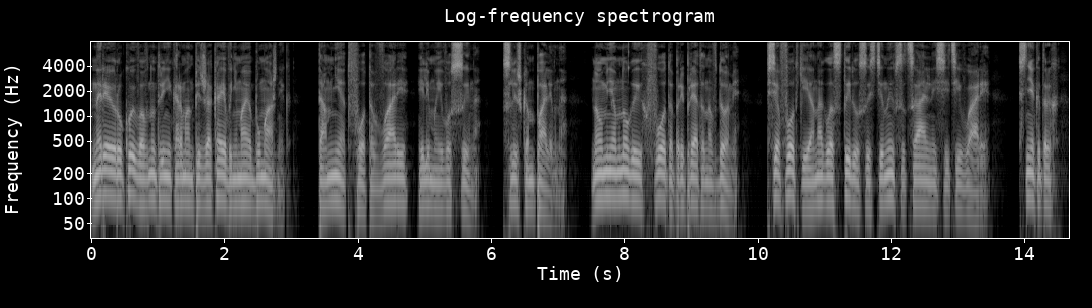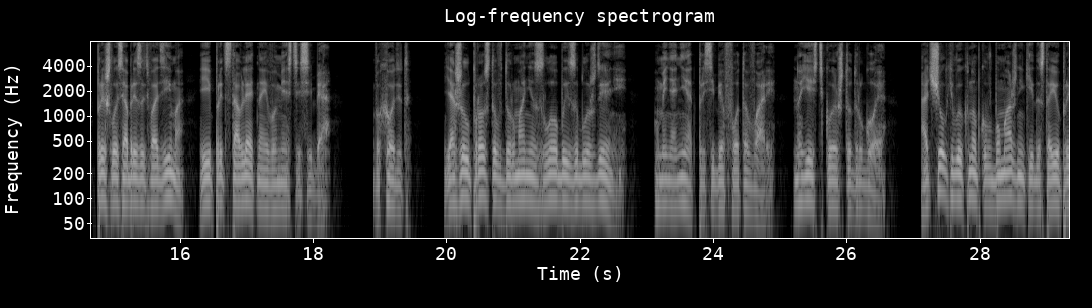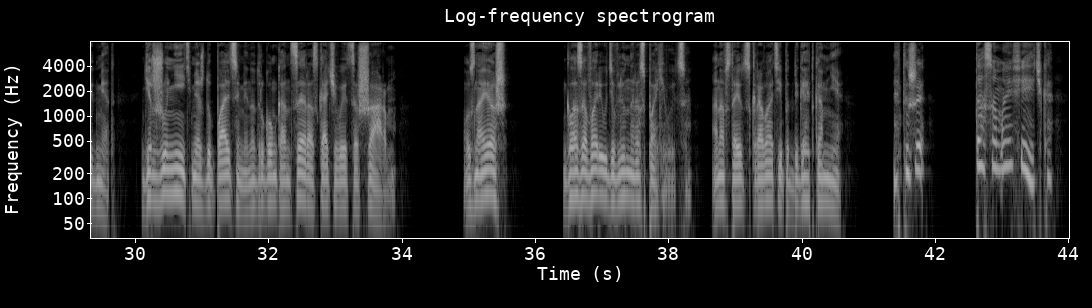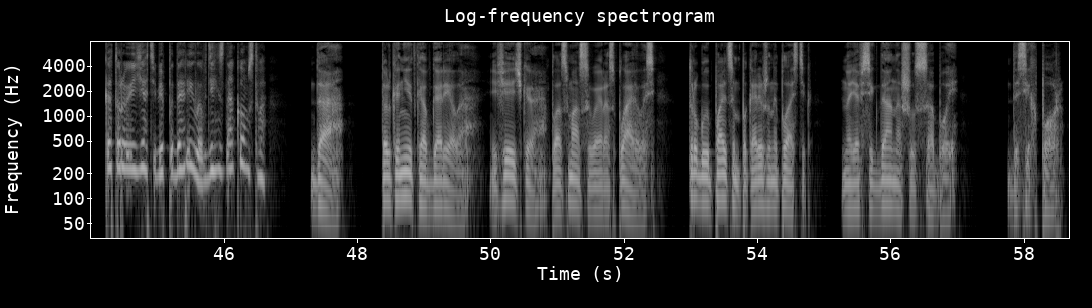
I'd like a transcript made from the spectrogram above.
Ныряю рукой во внутренний карман пиджака и вынимаю бумажник. Там нет фото Вари или моего сына. Слишком палевно. Но у меня много их фото припрятано в доме. Все фотки я нагло стырил со стены в социальной сети Вари. С некоторых пришлось обрезать Вадима и представлять на его месте себя. Выходит, я жил просто в дурмане злобы и заблуждений. У меня нет при себе фото Вари, но есть кое-что другое. Отщелкиваю кнопку в бумажнике и достаю предмет. Держу нить между пальцами, на другом конце раскачивается шарм. «Узнаешь?» Глаза Вари удивленно распахиваются. Она встает с кровати и подбегает ко мне. «Это же та самая феечка, которую я тебе подарила в день знакомства». «Да». Только нитка обгорела, и феечка пластмассовая расплавилась. Трогаю пальцем покореженный пластик. Но я всегда ношу с собой. До сих пор.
